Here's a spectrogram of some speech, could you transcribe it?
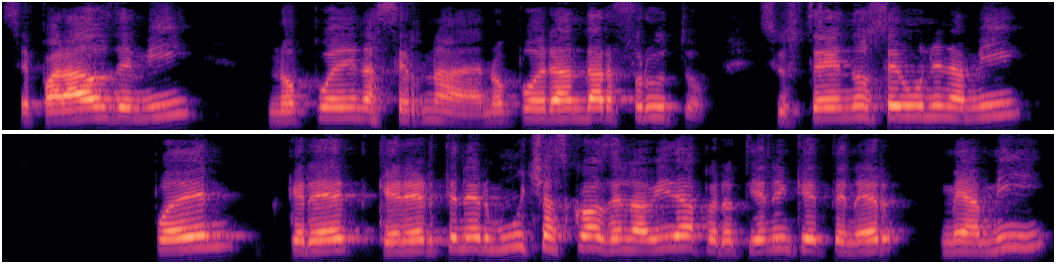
separados de mí, no pueden hacer nada, no podrán dar fruto. Si ustedes no se unen a mí, pueden querer, querer tener muchas cosas en la vida, pero tienen que tenerme a mí,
